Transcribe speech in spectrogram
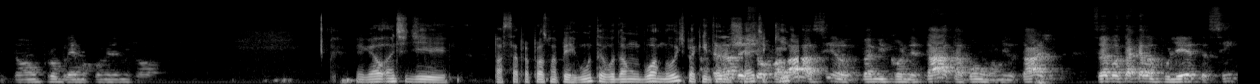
Então, é um problema quando ele não joga. Legal. Antes de passar para a próxima pergunta, eu vou dar uma boa noite para quem está no chat. Deixa eu aqui. falar, assim, vai me cornetar, tá bom? Uma minutagem. Você vai botar aquela ampulheta assim?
